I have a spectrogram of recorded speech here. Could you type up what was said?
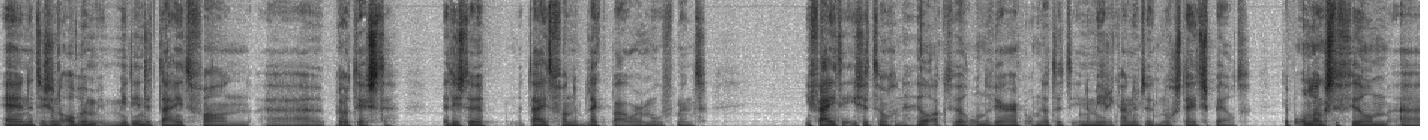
en het is een album midden in de tijd van uh, protesten. Het is de tijd van de Black Power Movement. In feite is het nog een heel actueel onderwerp... omdat het in Amerika natuurlijk nog steeds speelt. Ik heb onlangs de film uh,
